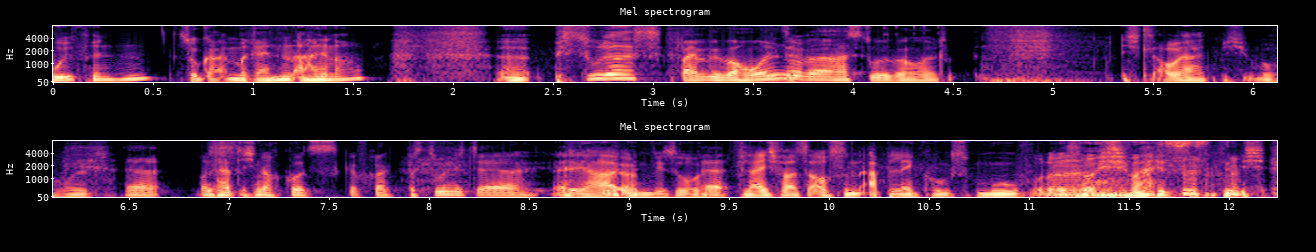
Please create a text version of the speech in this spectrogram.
cool finden. Sogar im Rennen einer. Äh, bist du das? Beim Überholen Also- oder hast du überholt? Ich glaube, er hat mich überholt. Ja. Und hatte ich noch kurz gefragt, bist du nicht der? Ja, irgendwie so. Vielleicht war es auch so ein Ablenkungsmove oder so, ich weiß es nicht.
